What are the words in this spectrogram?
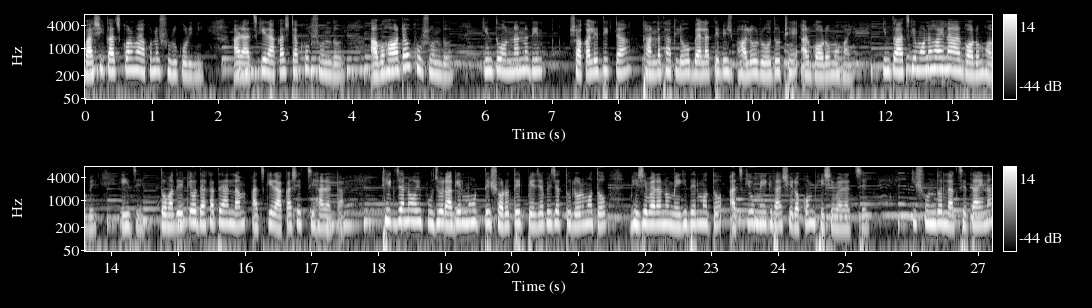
বাসি কাজকর্ম এখনও শুরু করিনি। আর আজকের আকাশটা খুব সুন্দর, আবহাওয়াটাও খুব সুন্দর। কিন্তু অন্যান্য দিন সকালের দিকটা ঠান্ডা থাকলেও বেলাতে বেশ ভালো রোদ ওঠে আর গরমও হয়। কিন্তু আজকে মনে হয় না আর গরম হবে। এই যে, তোমাদেরকেও দেখাতে আনলাম আজকের আকাশের চেহারাটা। ঠিক যেন ওই পুজোর আগের মুহূর্তে শরতের পেজা পেজা তুলোর মতো ভেসে বেড়ানো মেঘদের মতো আজকেও মেঘরা সেরকম ভেসে বেড়াচ্ছে। কি সুন্দর লাগছে, তাই না?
